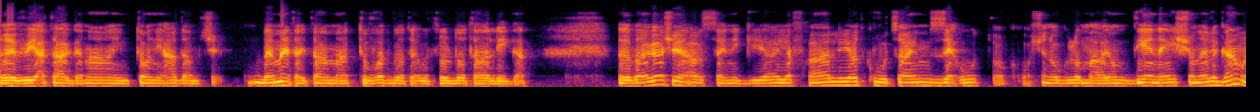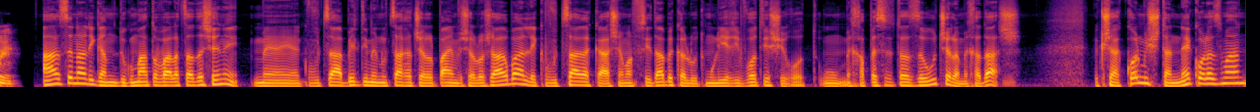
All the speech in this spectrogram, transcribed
רביעיית ההגנה עם טוני אדם, שבאמת הייתה מהטובות ביותר בתולדות הליגה. וברגע שארסן הגיע, היא הפכה להיות קבוצה עם זהות, או כמו שנהוג לומר היום, DNA שונה לגמרי. ארסנל היא גם דוגמה טובה לצד השני, מהקבוצה הבלתי מנוצחת של 2003-2004 לקבוצה רכה שמפסידה בקלות מול יריבות ישירות ומחפשת את הזהות שלה מחדש. וכשהכל משתנה כל הזמן,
